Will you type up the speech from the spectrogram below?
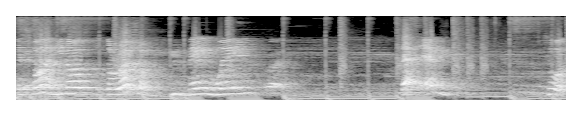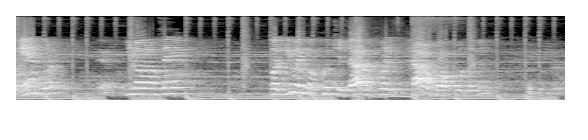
It's fun, you know, the rush of you may win, Right. that's everything to a gambler. Yeah. You know what I'm saying? But you ain't gonna quit your job and play Powerball for a living.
